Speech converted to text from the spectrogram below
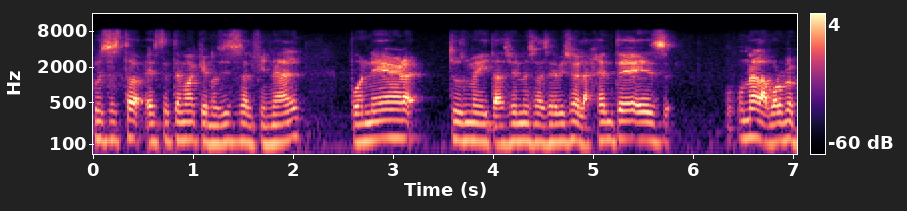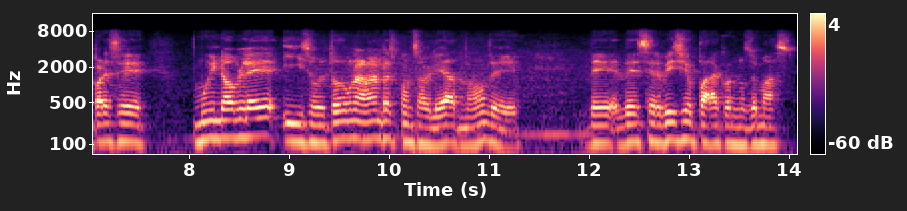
justo esto, este tema que nos dices al final, poner tus meditaciones al servicio de la gente es una labor, me parece, muy noble y sobre todo una gran responsabilidad, ¿no? De, de, servicio para con los demás.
